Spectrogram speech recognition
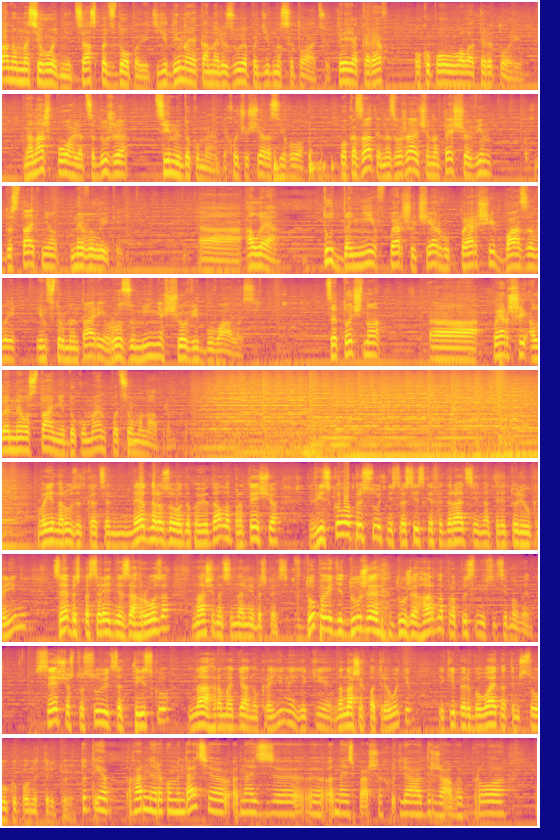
станом на сьогодні ця спецдоповідь єдина, яка аналізує подібну ситуацію, те, як РФ окуповувала території. На наш погляд, це дуже цінний документ. Я хочу ще раз його показати, незважаючи на те, що він достатньо невеликий. Але тут дані в першу чергу перший базовий інструментарій розуміння, що відбувалось. Це точно е, перший, але не останній документ по цьому напрямку. Воєнна розвідка це неодноразово доповідала про те, що військова присутність Російської Федерації на території України це безпосередня загроза нашій національній безпеці. В доповіді дуже дуже гарно прописані всі ці моменти. Все, що стосується тиску на громадян України, які на наших патріотів, які перебувають на тимчасово окупованих територіях. Тут є гарна рекомендація, одна з е, одна із перших для держави про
